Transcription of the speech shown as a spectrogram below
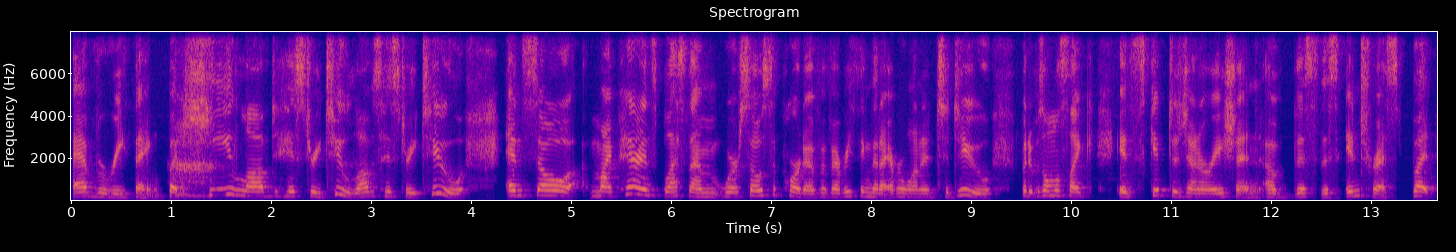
everything. But he loved history too, loves history too. And so my parents, bless them, were so supportive of everything that I ever wanted to do, but it was almost like it skipped a generation of this this interest, but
